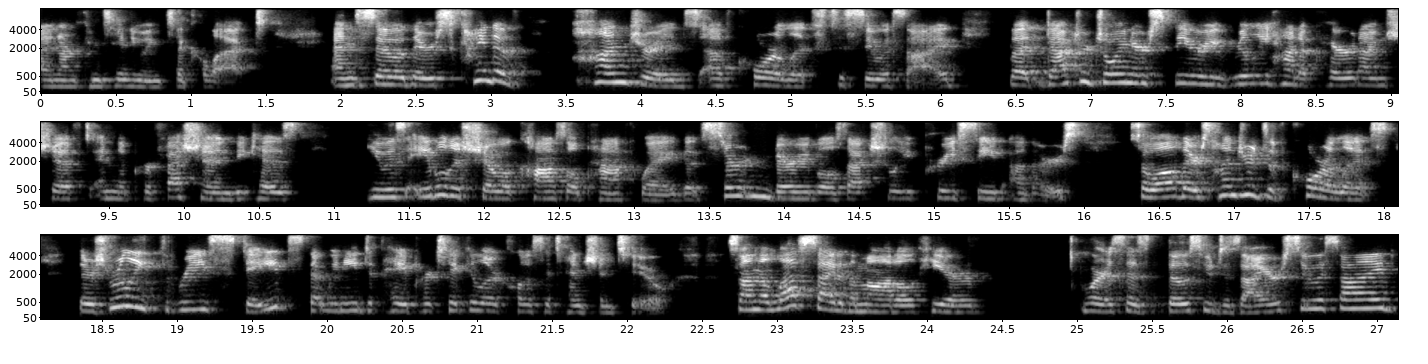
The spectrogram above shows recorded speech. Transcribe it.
and are continuing to collect. And so there's kind of hundreds of correlates to suicide, but Dr. Joiner's theory really had a paradigm shift in the profession because he was able to show a causal pathway that certain variables actually precede others. So while there's hundreds of correlates, there's really three states that we need to pay particular close attention to. So on the left side of the model here, where it says those who desire suicide,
